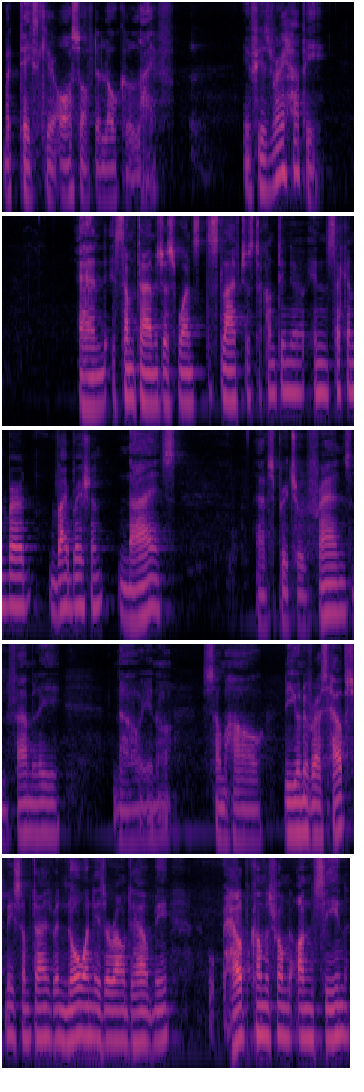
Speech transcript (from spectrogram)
but takes care also of the local life. He feels very happy. And sometimes just wants this life just to continue in second bird vibration. Nice. I have spiritual friends and family. Now, you know, somehow the universe helps me sometimes when no one is around to help me. Help comes from unseen,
